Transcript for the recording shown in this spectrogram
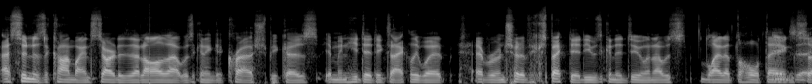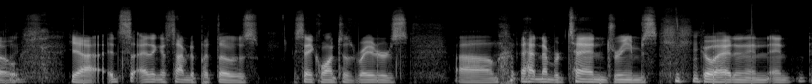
as soon as the combine started that all of that was going to get crushed because, I mean, he did exactly what everyone should have expected he was going to do, and that was light up the whole thing. Exactly. So, yeah, it's I think it's time to put those Saquon to the Raiders. Um, at number 10, Dreams, go ahead and, and, and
